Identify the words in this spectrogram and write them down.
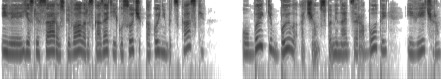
или если Сара успевала рассказать ей кусочек какой-нибудь сказки, у Бекки было о чем вспоминать за работой и вечером,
